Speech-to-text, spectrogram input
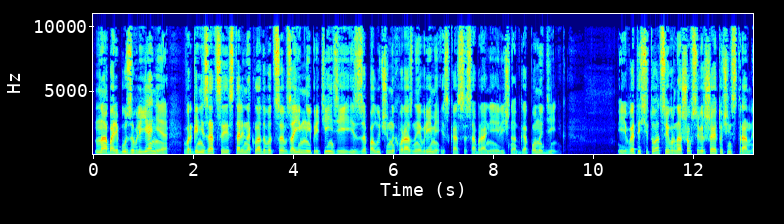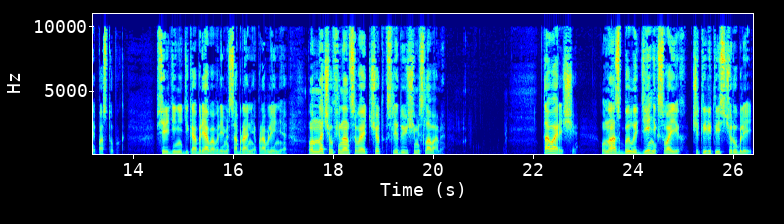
На борьбу за влияние в организации стали накладываться взаимные претензии из-за полученных в разное время из кассы собрания и лично от Гапона денег. И в этой ситуации Варнашов совершает очень странный поступок. В середине декабря, во время собрания правления, он начал финансовый отчет следующими словами. «Товарищи, у нас было денег своих 4000 рублей,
